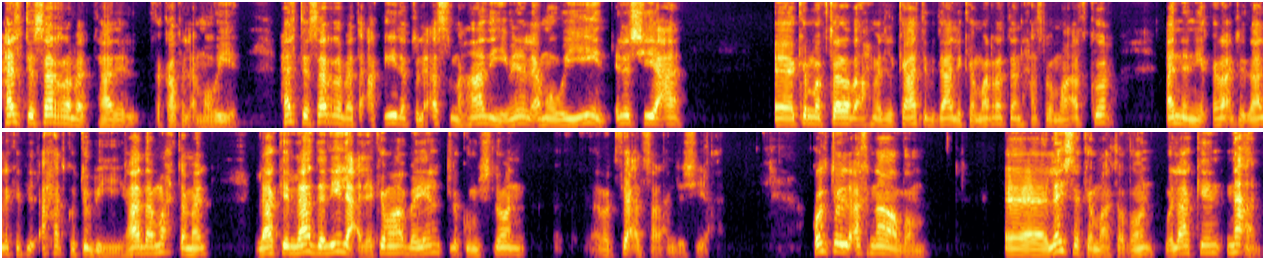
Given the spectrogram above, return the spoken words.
هل تسربت هذه الثقافة الأموية؟ هل تسربت عقيدة العصمة هذه من الأمويين إلى الشيعة؟ آه، كما افترض أحمد الكاتب ذلك مرة حسب ما أذكر أنني قرأت ذلك في أحد كتبه. هذا محتمل لكن لا دليل عليه كما بينت لكم شلون رد فعل صار عند الشيعة. قلت للأخ ناظم آه ليس كما تظن ولكن نعم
